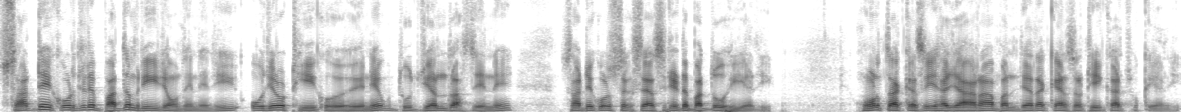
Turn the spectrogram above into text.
ਸਾਡੇ ਕੋਲ ਜਿਹੜੇ ਵੱਧ ਮਰੀਜ਼ ਆਉਂਦੇ ਨੇ ਜੀ ਉਹ ਜਿਹੜੇ ਠੀਕ ਹੋਏ ਹੋਏ ਨੇ ਉਹ ਦੂਜਿਆਂ ਨੂੰ ਦੱਸਦੇ ਨੇ ਸਾਡੇ ਕੋਲ ਸਕਸੈਸ ਰੇਟ ਵੱਧ ਉਹੀ ਹੈ ਜੀ। ਹੁਣ ਤੱਕ ਅਸੀਂ ਹਜ਼ਾਰਾਂ ਬੰਦਿਆਂ ਦਾ ਕੈਂਸਰ ਠੀਕ ਕਰ ਚੁੱਕੇ ਹਾਂ ਜੀ।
